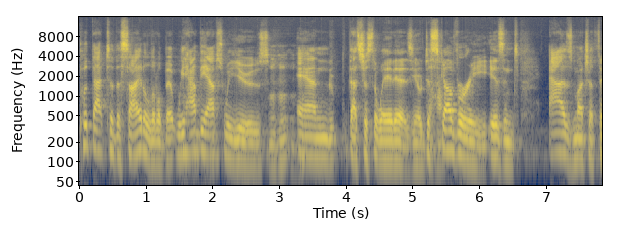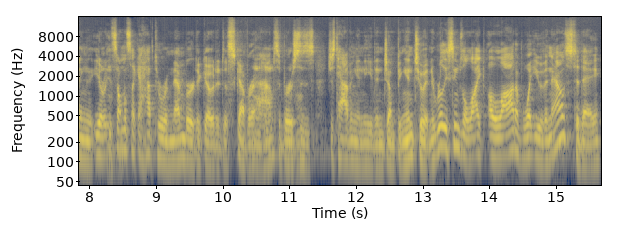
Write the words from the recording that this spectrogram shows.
put that to the side a little bit we have the apps we use mm-hmm, mm-hmm. and that's just the way it is you know uh-huh. discovery uh-huh. isn't as much a thing. You know, it's almost like I have to remember to go to discover mm-hmm. apps versus mm-hmm. just having a need and jumping into it. And it really seems like a lot of what you've announced today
